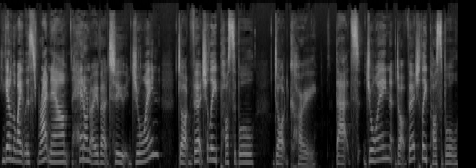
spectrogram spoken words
can get on the waitlist right now. Head on over to join.virtuallypossible.co. That's join.virtuallypossible,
